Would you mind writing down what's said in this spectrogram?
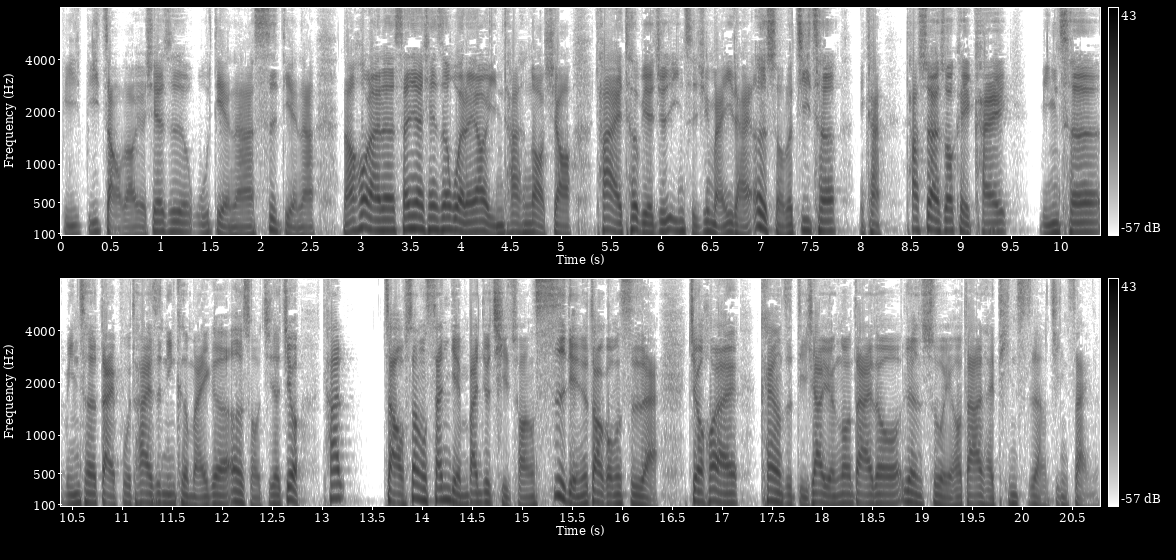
比比早了，有些是五点啊四点啊，然后后来呢，三下先生为了要赢他很好笑，他还特别就是因此去买一台二手的机车。你看他虽然说可以开名车名车代步，他还是宁可买一个二手机车。就他早上三点半就起床，四点就到公司哎，就后来看样子底下员工大家都认输了以后，大家才停止这场竞赛呢。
